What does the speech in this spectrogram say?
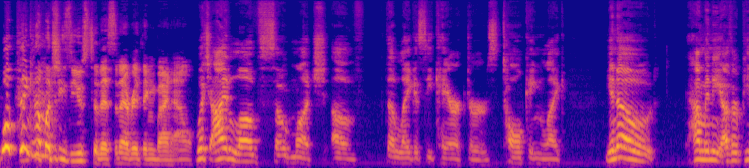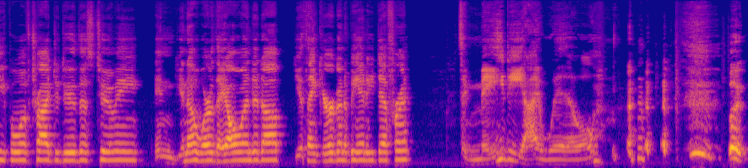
Well, think how much she's used to this and everything by now. which I love so much of the legacy characters talking like, you know, how many other people have tried to do this to me, and you know where they all ended up. You think you're going to be any different? It's like maybe I will. But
